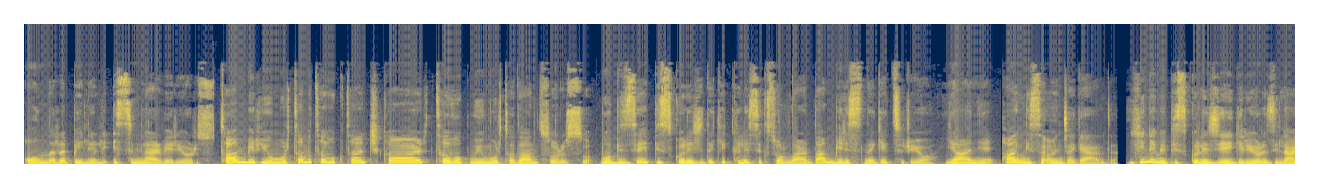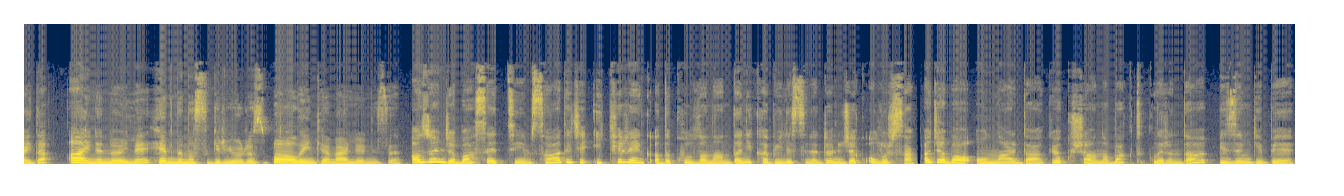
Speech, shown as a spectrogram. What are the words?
onlara belirli isimler veriyoruz? Tam bir yumurta mı tavuktan çıkar, tavuk mu yumurtadan sorusu. Bu bizi psikolojideki klasik sorulardan birisine getiriyor. Yani hangisi önce geldi? Yine mi psikolojiye giriyoruz İlayda? Aynen öyle. Hem de nasıl giriyoruz? Bağlayın kemerlerinizi. Az önce bahsettiğim sadece iki renk adı kullanan Dani kabilesine dönecek olursak acaba onlar da gökkuşağına baktıklarında bizim gibi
